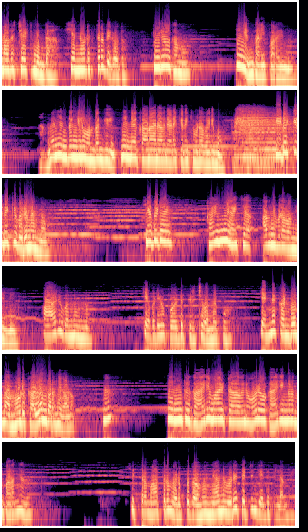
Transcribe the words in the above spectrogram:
മതച്ചേട്ടൻ എന്താ? എന്നോട് ഇത്ര വിരോധം. വിരോധമോ? നീ എന്തായി പറയുന്നു അങ്ങനെ എന്തെങ്കിലും ഉണ്ടെങ്കിൽ നിന്നെ കാണാൻ അവൻ ഇടയ്ക്കിടയ്ക്ക് ഇവിടെ വരുമോ? ഇടയ്ക്കിടയ്ക്ക് വരുമെന്നോ. എവിടെ? കഴിഞ്ഞ ആഴ്ച അവൻ ഇവിടെ വന്നില്ലേ? ആര് വന്നു എന്നോ? എവിടെയോ പോയിട്ട് തിരിച്ചു വന്നപ്പോ. എന്നെ കണ്ടു എന്ന് അമ്മോട് കള്ളം പറഞ്ഞു കാണും? എന്ത് കാര്യമായിട്ടാ അവൻ ഓരോ കാര്യങ്ങളും പറഞ്ഞത്? ഇത്രമാത്രം വെറുപ്പ് തോന്നുന്നു. ഞാൻ ഒരു തെറ്റും ചെയ്തിട്ടില്ല അമ്മേ.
